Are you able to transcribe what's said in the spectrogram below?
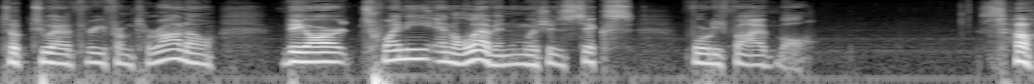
took two out of three from Toronto, they are 20 and 11, which is 645 ball. So,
